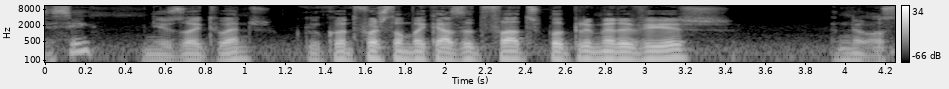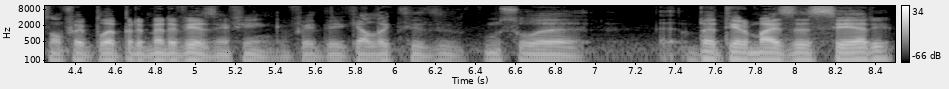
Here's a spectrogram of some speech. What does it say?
assim, tinhas 18 anos, quando foste a uma casa de fados pela primeira vez, ou se não foi pela primeira vez, enfim, foi daquela que começou a bater mais a sério,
